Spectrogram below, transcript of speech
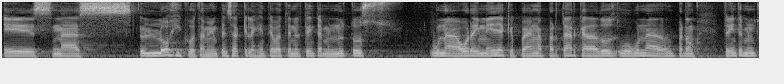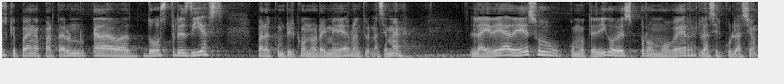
es más lógico también pensar que la gente va a tener 30 minutos, una hora y media que puedan apartar cada dos, una, perdón, 30 minutos que puedan apartar cada dos, tres días para cumplir con hora y media durante una semana. La idea de eso, como te digo, es promover la circulación,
